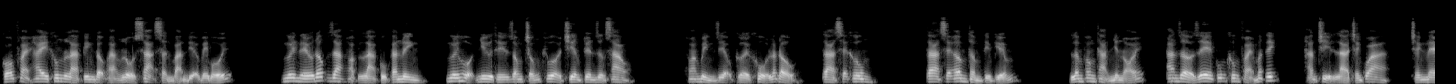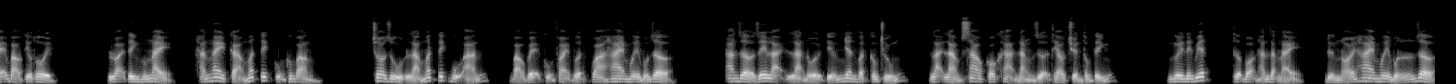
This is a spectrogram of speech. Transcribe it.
có phải hay không là kinh động hạng lộ xạ sần bản địa bê bối? Ngươi nếu đốc ra hoặc là cục an ninh, ngươi hội như thế dòng chống thua chiêm tuyên dương sao? Hoàng bình diệu cười khổ lắc đầu, ta sẽ không. Ta sẽ âm thầm tìm kiếm. Lâm phong thản nhiên nói, an dở dê cũng không phải mất tích, hắn chỉ là tránh qua, tránh né bảo tiêu thôi. Loại tình huống này, hắn ngay cả mất tích cũng không bằng. Cho dù là mất tích vụ án, bảo vệ cũng phải vượt qua hai mươi bốn giờ. An dở dê lại là nổi tiếng nhân vật công chúng, lại làm sao có khả năng dựa theo truyền thống tính? Ngươi nên biết, tựa bọn hắn dạng này, đừng nói hai mươi bốn giờ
